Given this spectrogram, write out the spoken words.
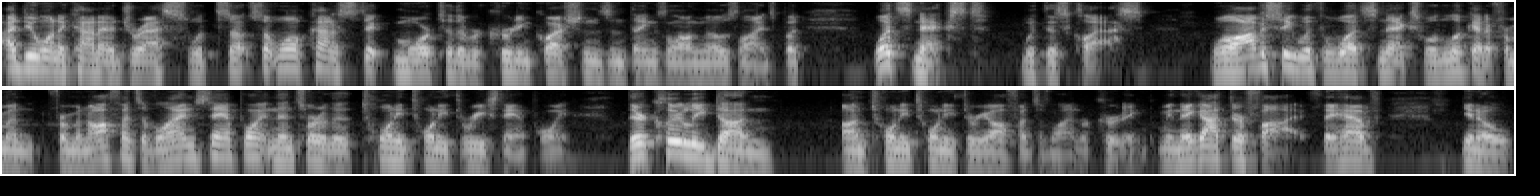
I do want to kind of address with some, some we'll kind of stick more to the recruiting questions and things along those lines. But what's next with this class? Well, obviously, with what's next, we'll look at it from an from an offensive line standpoint and then sort of the 2023 standpoint. They're clearly done on 2023 offensive line recruiting. I mean, they got their five. They have, you know,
